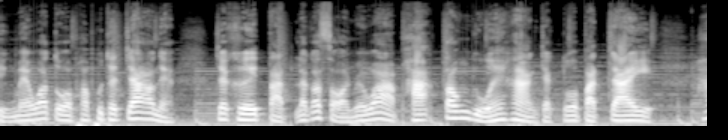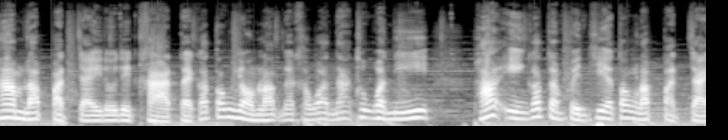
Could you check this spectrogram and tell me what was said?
ถึงแม้ว่าตัวพระพุทธเจ้าเนี่ยจะเคยตัดแล้วก็สอนไว้ว่าพระต้องอยู่ให้ห่างจากตัวปัจจัย ห้ามรับปัจจัยโดยเด็ดขาด แต่ก็ต้องยอมรับนะครับว่าณทุกวันนี้พระเองก็จำเป็นที่จะต้องรับปัจจัย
